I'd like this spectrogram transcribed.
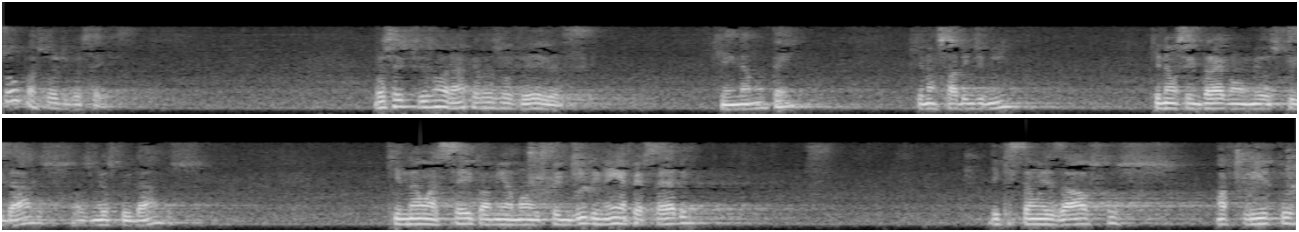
sou o pastor de vocês. Vocês precisam orar pelas ovelhas que ainda não têm, que não sabem de mim, que não se entregam aos meus cuidados, aos meus cuidados, que não aceitam a minha mão estendida e nem a percebem, e que estão exaustos, aflitos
